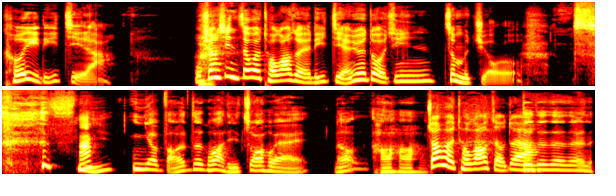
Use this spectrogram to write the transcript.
可以理解啊。我相信这位投稿者也理解，因为都已经这么久了。啊你硬要把这个话题抓回来，然后，好好好，抓回投稿者，对啊，对对对对。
